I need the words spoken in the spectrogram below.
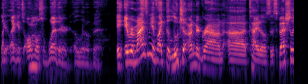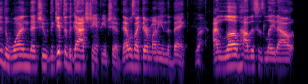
like like it's almost weathered a little bit. It, it reminds me of like the Lucha Underground uh titles, especially the one that you the Gift of the Gods Championship. That was like their money in the bank. Right. I love how this is laid out.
